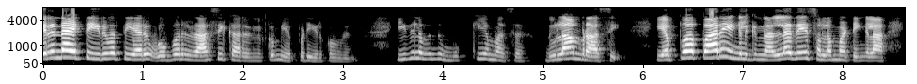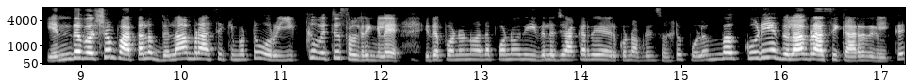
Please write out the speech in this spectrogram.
இரண்டாயிரத்தி இருபத்தி ஆறு ஒவ்வொரு ராசிக்காரர்களுக்கும் எப்படி இருக்கும் அப்படின்னு. வந்து முக்கியமாக சார் துலாம் ராசி. எப்போ பாரு எங்களுக்கு நல்லதே சொல்ல மாட்டீங்களா? எந்த வருஷம் பார்த்தாலும் துலாம் ராசிக்கு மட்டும் ஒரு இக்கு வச்சு சொல்கிறீங்களே இதை பண்ணணும் அதை பண்ணணும் இதில் ஜாக்கிரதையாக இருக்கணும் அப்படின்னு சொல்லிட்டு புலம்பக்கூடிய துலாம் ராசிக்காரர்களுக்கு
